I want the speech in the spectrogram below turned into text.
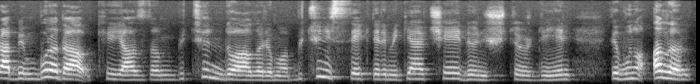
Rabbim buradaki yazdığım bütün dualarımı, bütün isteklerimi gerçeğe dönüştür deyin ve bunu alın.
